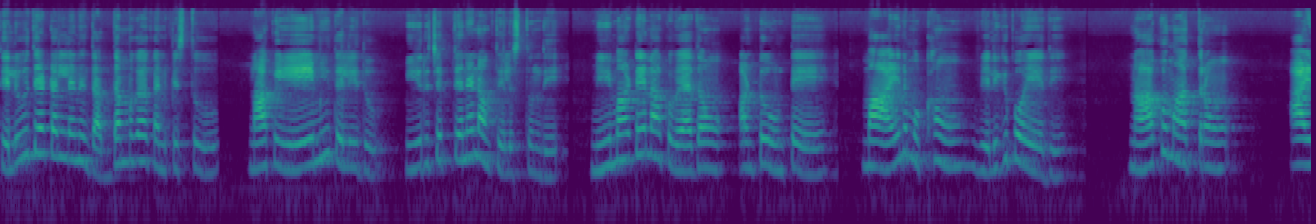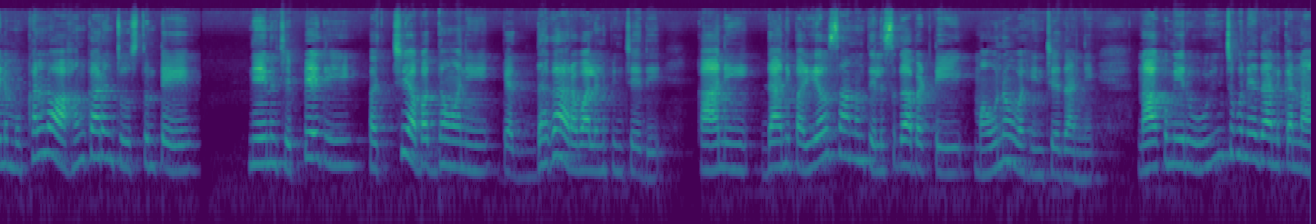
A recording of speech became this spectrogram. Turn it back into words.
తెలివితేటలు లేని దద్దమ్మగా కనిపిస్తూ నాకు ఏమీ తెలీదు. మీరు చెప్తేనే నాకు తెలుస్తుంది. మీ మాటే నాకు వేదం అంటూ ఉంటే మా ఆయన ముఖం వెలిగిపోయేది. నాకు మాత్రం ఆయన ముఖంలో అహంకారం చూస్తుంటే నేను చెప్పేది పచ్చి అబద్ధం అని పెద్దగా అరవాలనిపించేది. కానీ దాని పర్యవసానం తెలుసు కాబట్టి మౌనం వహించేదాన్ని. నాకు మీరు ఊహించుకునేదానికన్నా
